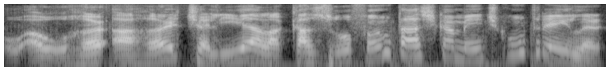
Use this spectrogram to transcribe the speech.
O, o Hur- a Hurt ali, ela casou fantasticamente com o trailer.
